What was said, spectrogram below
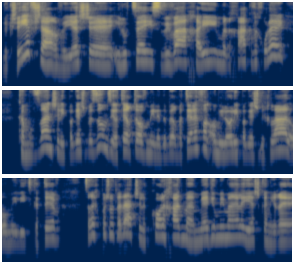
וכשאי אפשר ויש אה, אילוצי סביבה, חיים, מרחק וכולי, כמובן שלהיפגש בזום זה יותר טוב מלדבר בטלפון או מלא להיפגש בכלל או מלהתכתב, צריך פשוט לדעת שלכל אחד מהמדיומים האלה יש כנראה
